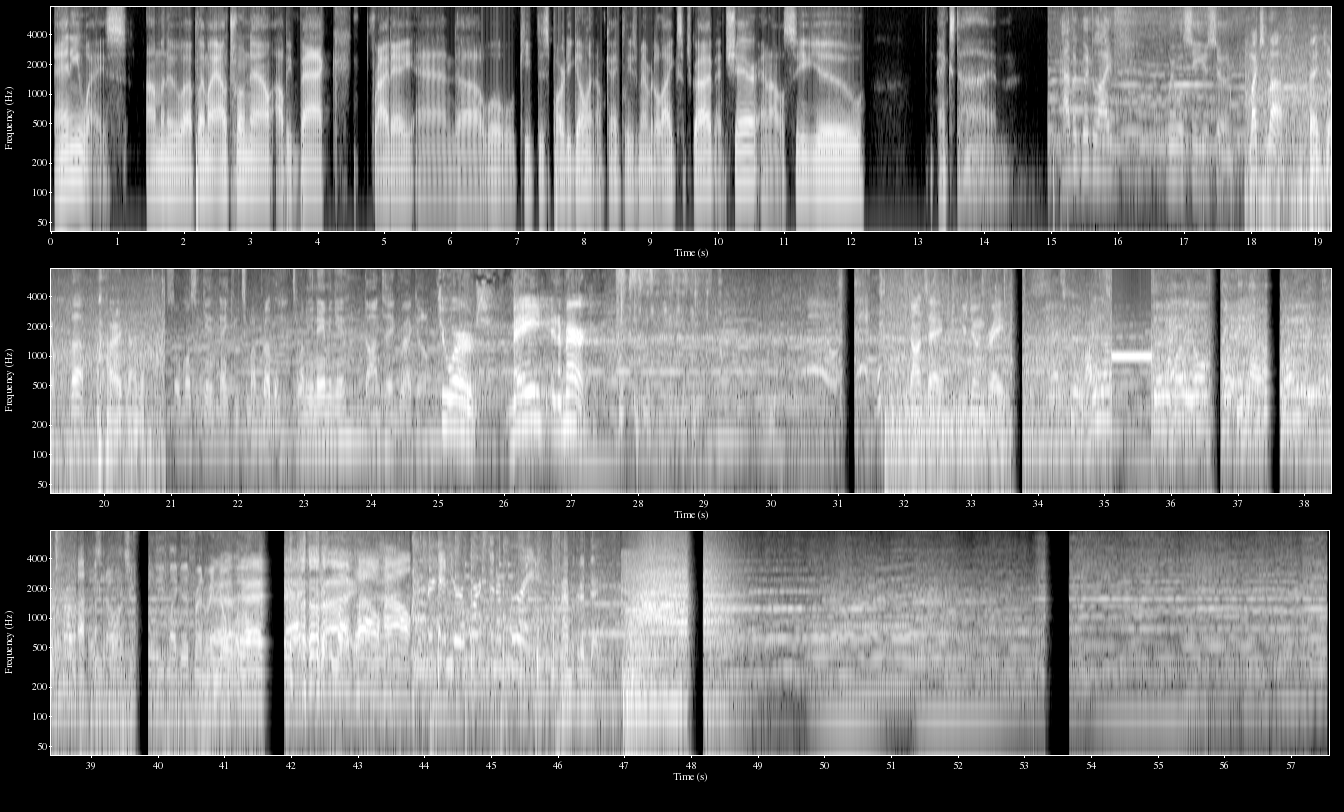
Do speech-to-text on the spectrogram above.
Anyways, I'm gonna uh, play my outro now. I'll be back Friday, and uh, we'll we'll keep this party going. Okay, please remember to like, subscribe, and share, and I will see you next time. Have a good life. We will see you soon. Much love. Thank you. Love. All right, Dante. So once again, thank you to my brother. Tell him your name again. Dante Greco. Two words made in America. Dante, you're doing great. That's good. I never done anybody off. I think I know it's from. Listen, I want you to leave my good friend Ringo Yeah, alone. yeah, yeah. my pal Hal. Pretend Have a good day.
